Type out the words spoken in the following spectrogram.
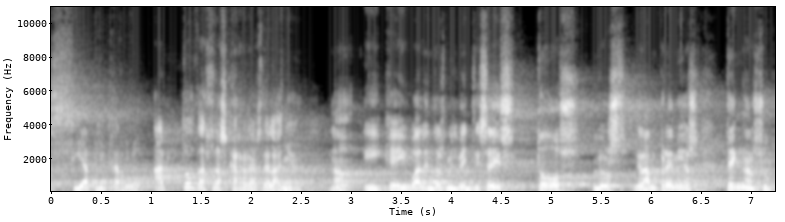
si aplicarlo a todas las carreras del año, ¿no? Y que igual en 2026 todos los gran premios tengan su A ver,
